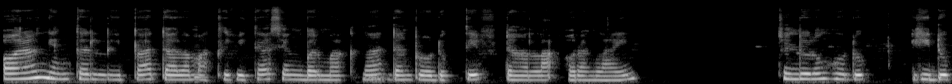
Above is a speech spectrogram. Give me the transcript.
Orang yang terlibat dalam aktivitas yang bermakna dan produktif dengan orang lain cenderung hidup, hidup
